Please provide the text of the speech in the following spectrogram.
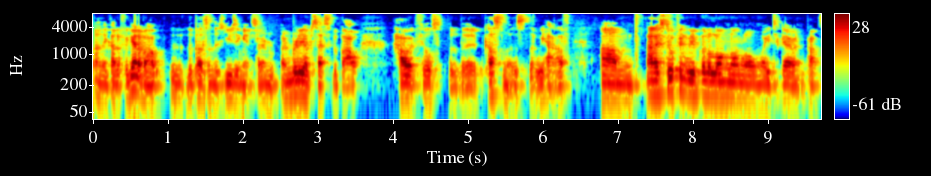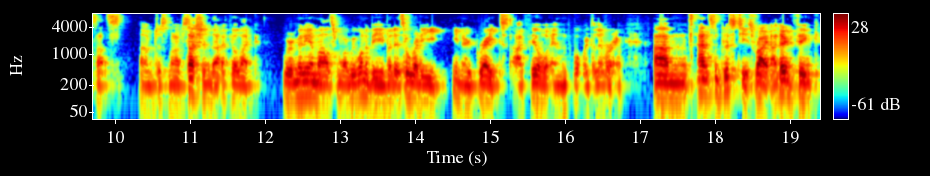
and they kind of forget about the person that's using it. So I'm, I'm really obsessive about how it feels for the customers that we have. Um, and I still think we've got a long, long, long way to go. And perhaps that's um, just my obsession that I feel like we're a million miles from where we want to be, but it's already, you know, great, I feel, in what we're delivering. Um, and simplicity is right. I don't think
